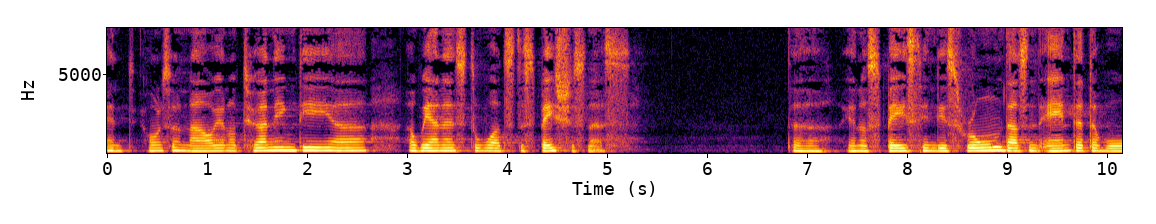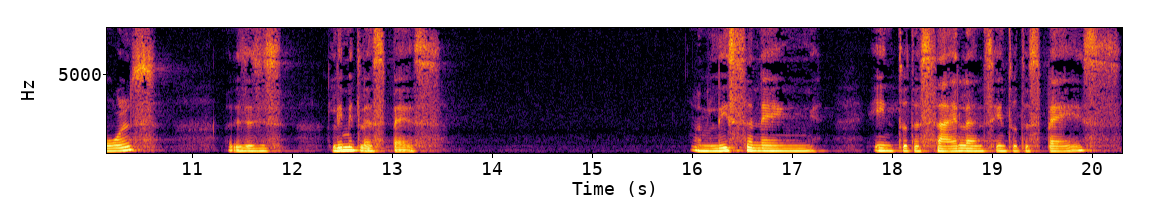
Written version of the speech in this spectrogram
And also now, you know, turning the uh, awareness towards the spaciousness. The, you know, space in this room doesn't end at the walls, but is limitless space. And listening into the silence, into the space.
